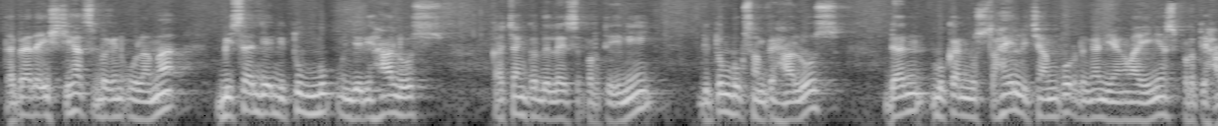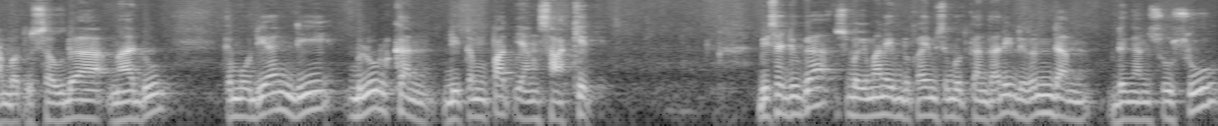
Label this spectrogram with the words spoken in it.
tapi ada istihad sebagian ulama bisa dia ditumbuk menjadi halus kacang kedelai seperti ini, ditumbuk sampai halus, dan bukan mustahil dicampur dengan yang lainnya seperti habatus sauda, madu, kemudian dibelurkan di tempat yang sakit. Bisa juga sebagaimana Ibnu Qayyim sebutkan tadi direndam dengan susu,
